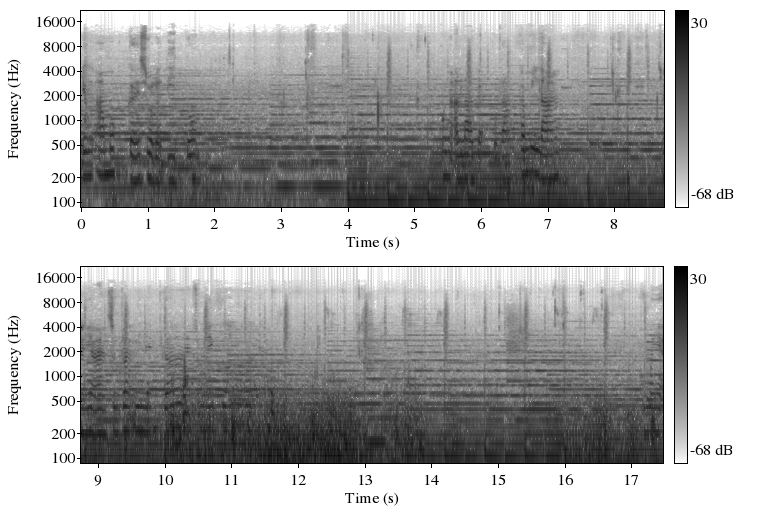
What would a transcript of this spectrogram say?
Yung amo ko guys, wala dito. Mga alaga ko lang, kami lang. Ayan, sobrang init guys. Oh my God. Kumaya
